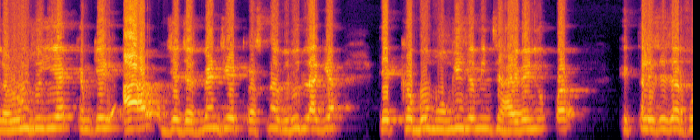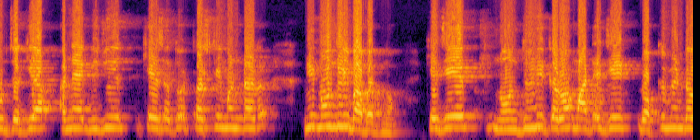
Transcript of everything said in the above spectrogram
લડવું જોઈએ. કેમ કે આ જે જજમેન્ટ છે એ ટ્રસ્ટના વિરુદ્ધ લાગ્યા. એક બહુ મોંઘી જમીન છે હાઈવેની ઉપર, એકતાલીસ હજાર ફૂટ જગ્યા અને એક બીજું એક કેસ હતો ટ્રસ્ટી મંડળની નોંધણી બાબતનો, કે જે નોંધણી કરવા માટે જે ડોક્યુમેન્ટો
